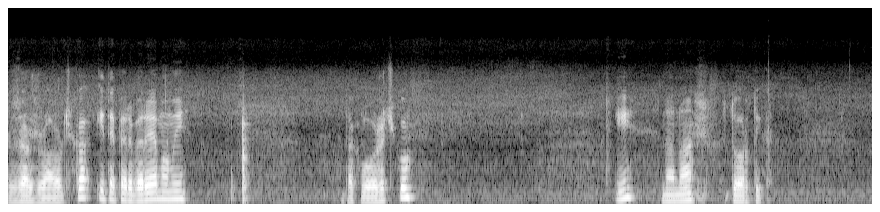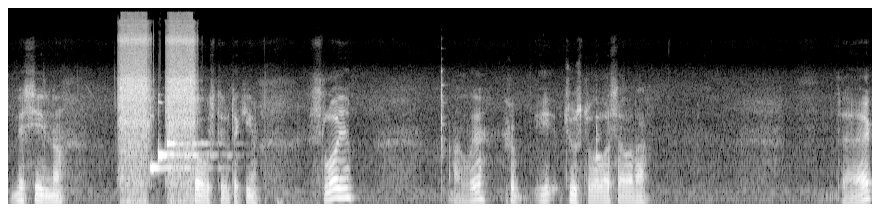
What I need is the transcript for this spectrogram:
зажарочка. І тепер беремо ми так ложечку і на наш тортик. Не сильно товстим таким слоєм, але щоб і чувствувалася вона. Так.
